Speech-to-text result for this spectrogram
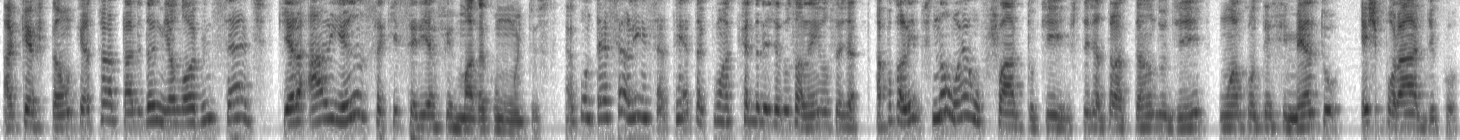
a questão que é tratada em Daniel 9,27, que era a aliança que seria firmada com muitos. Acontece ali em 70, com a queda de Jerusalém, ou seja, Apocalipse não é um fato que esteja tratando de um acontecimento esporádico,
